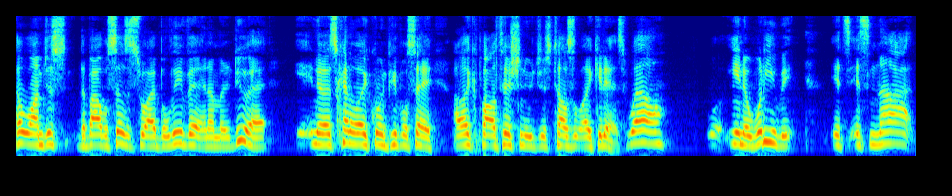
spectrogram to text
oh, well, I'm just the Bible says it, so I believe it, and I'm going to do it. You know, it's kind of like when people say, "I like a politician who just tells it like it is." Well, you know, what do you? be- It's it's not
